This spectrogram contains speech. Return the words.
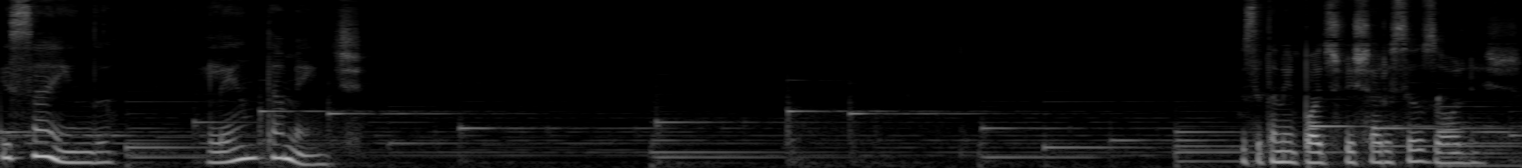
e saindo lentamente. Você também pode fechar os seus olhos.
